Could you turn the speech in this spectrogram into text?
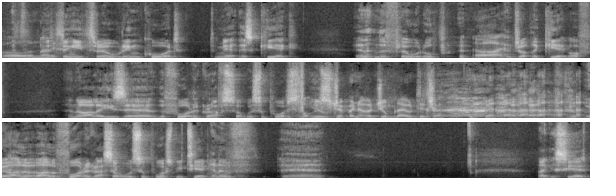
Oh, the nice. thing he threw in cord to make this cake, and then they flew it up Aye. and dropped the cake off. And all these uh, the photographs that were supposed to Fucking be stripper never jumped out, did you? all, the, all the photographs that were supposed to be taken of, uh, like you say,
